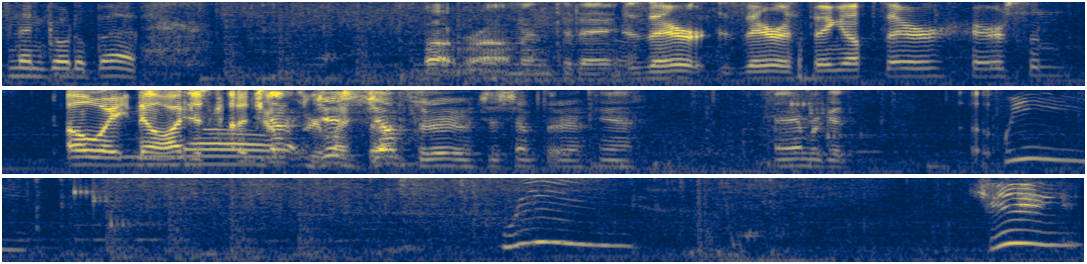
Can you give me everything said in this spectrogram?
and then go to bed. Bought ramen today. Is there is there a thing up there, Harrison? Oh wait, no, I just gotta jump No, through just myself. jump through. Just jump through. Yeah. And we're good. Wee. Whee! Sheesh.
